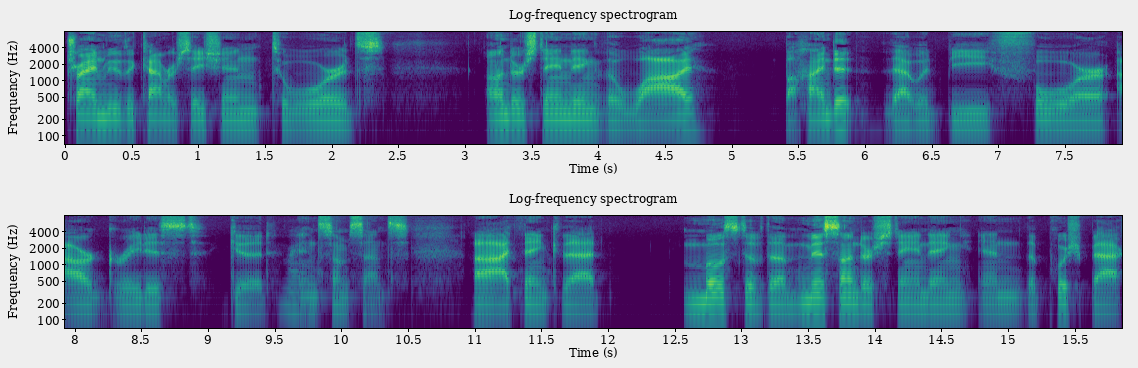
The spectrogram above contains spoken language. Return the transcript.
try and move the conversation towards understanding the why behind it. That would be for our greatest good Right. in some sense. Uh, I think that most of the misunderstanding and the pushback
